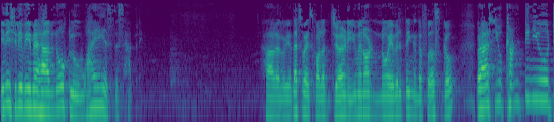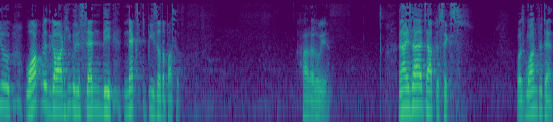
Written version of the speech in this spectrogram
Initially, we may have no clue why is this happening. Hallelujah. That's why it's called a journey. You may not know everything in the first go. But as you continue to walk with God, He will send the next piece of the puzzle. Hallelujah. In Isaiah chapter 6, verse 1 to 10.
